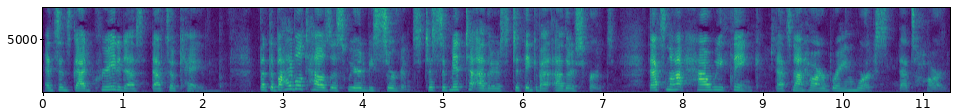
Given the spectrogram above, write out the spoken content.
And since God created us, that's okay. But the Bible tells us we are to be servants, to submit to others, to think about others first. That's not how we think. That's not how our brain works. That's hard.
